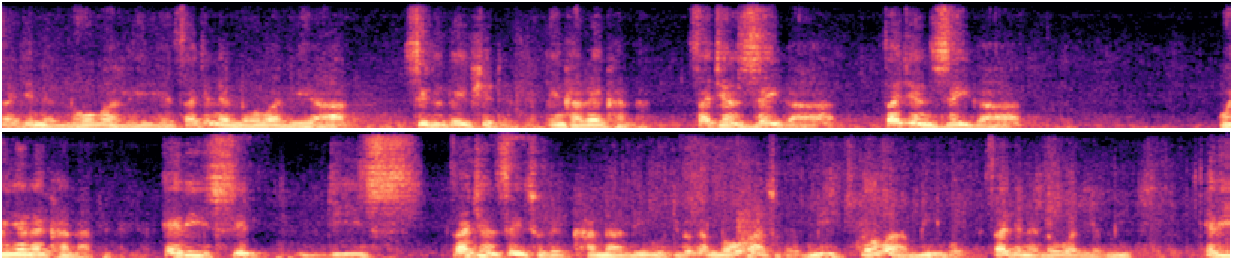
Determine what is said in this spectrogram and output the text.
စားခြင်းနဲ့လောဘလေးရယ်စားခြင်းနဲ့လောဘလေးကစေတသိက်ဖြစ်တယ်ဗျသင်္ခါရခန္ဓာစားခြင်းစိတ်ကစားခြင်းစိတ်ကဝိညာဉ်နဲ့ခန္ဓာဖြစ်တယ်အဲ့ဒီစိတ်ဒီစားခြင်းစိတ်ဆိုတဲ့ခန္ဓာလေးကိုဒီဘက်ကလောဘဆိုတော့မီးလောဘကမီးပေါ့စားခြင်းနဲ့လောဘလေးကမီးအဲ့ဒီ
